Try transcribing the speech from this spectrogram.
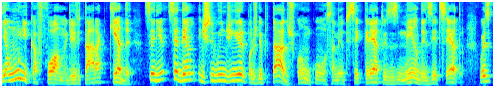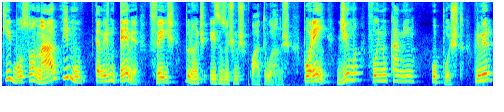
E a única forma de evitar a queda seria cedendo e distribuindo dinheiro para os deputados, como com orçamentos secretos, emendas e etc. Coisa que Bolsonaro e até mesmo Temer fez durante esses últimos quatro anos. Porém, Dilma foi no caminho oposto. Primeiro,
